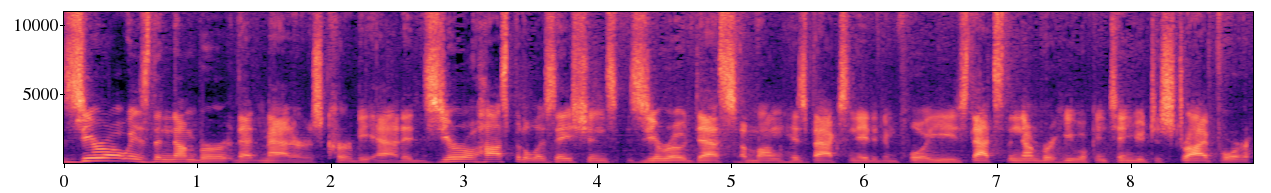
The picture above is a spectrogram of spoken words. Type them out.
Zero is the number that matters, Kirby added. Zero hospitalizations, zero deaths among his vaccinated employees. That's the number he will continue to strive for.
